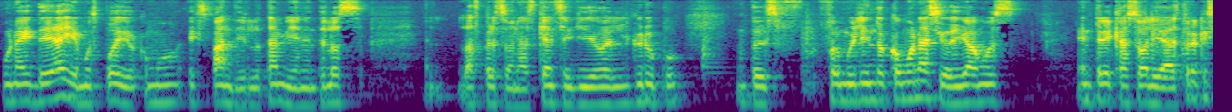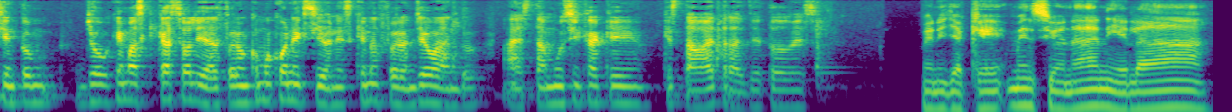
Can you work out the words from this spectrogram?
una idea y hemos podido como expandirlo también entre los, las personas que han seguido el grupo. Entonces fue muy lindo cómo nació, digamos, entre casualidades, pero que siento yo que más que casualidades fueron como conexiones que nos fueron llevando a esta música que, que estaba detrás de todo eso. Bueno, y ya que menciona Daniela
